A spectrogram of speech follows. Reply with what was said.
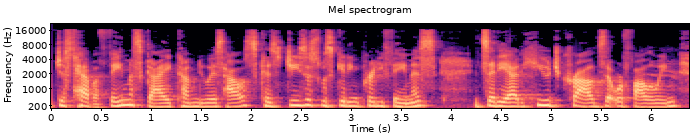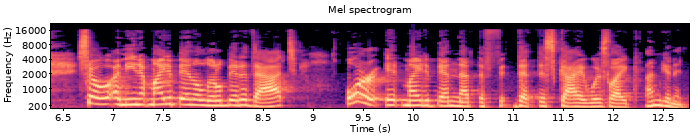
just have a famous guy come to his house because Jesus was getting pretty famous. It said he had huge crowds that were following. So, I mean, it might have been a little bit of that. Or it might have been that the that this guy was like, I'm going to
